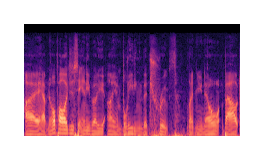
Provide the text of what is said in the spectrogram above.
I have no apologies to anybody. I am bleeding the truth, letting you know about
